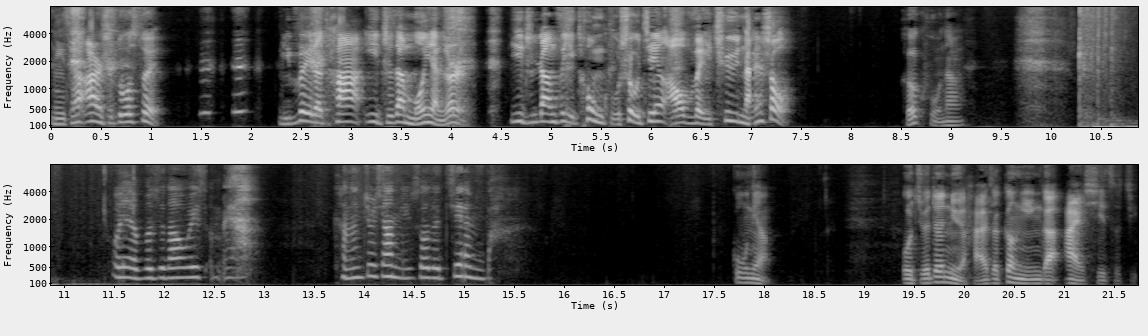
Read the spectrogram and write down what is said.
你才二十多岁，你为了他一直在抹眼泪儿，一直让自己痛苦、受煎熬、委屈、难受，何苦呢？我也不知道为什么呀，可能就像你说的贱吧。姑娘，我觉得女孩子更应该爱惜自己。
